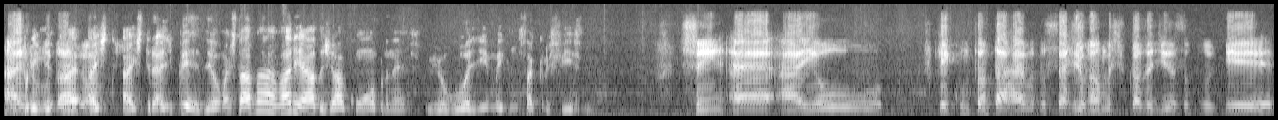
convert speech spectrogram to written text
Ah, primeiro, a, a, a, estreia ele perdeu, mas estava variado já com o ombro, né? Jogou ali meio que um sacrifício. Sim, é, aí eu fiquei com tanta raiva do Sérgio Ramos por causa disso, porque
